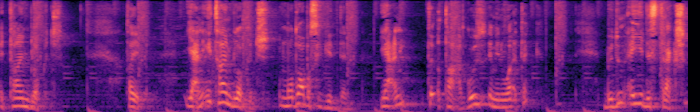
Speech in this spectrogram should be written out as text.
ال time blocking طيب يعني إيه time blocking الموضوع بسيط جدا. يعني تقطع جزء من وقتك بدون أي distraction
